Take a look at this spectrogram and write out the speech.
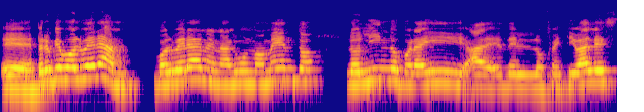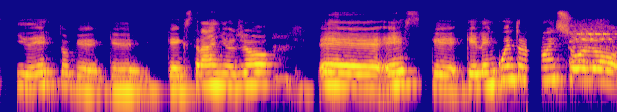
eh, pero que volverán, volverán en algún momento. Lo lindo por ahí ah, de los festivales y de esto que, que, extraño yo eh, es que, que, el encuentro no es solo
